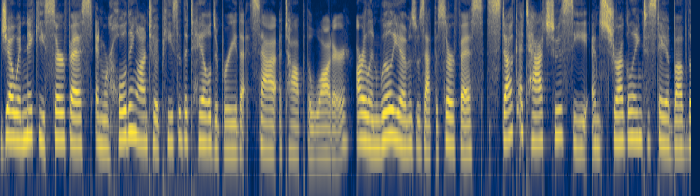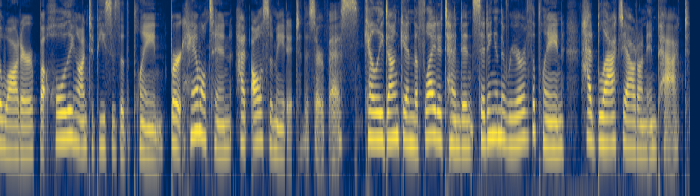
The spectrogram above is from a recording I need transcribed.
Joe and Nikki surfaced and were holding onto a piece of the tail debris that sat atop the water. Arlen Williams was at the surface, stuck attached to a seat and struggling to stay above the water, but holding onto pieces of the plane. Bert Hamilton had also made it to the surface. Kelly Duncan, the flight attendant sitting in the rear of the plane, had blacked out on impact.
